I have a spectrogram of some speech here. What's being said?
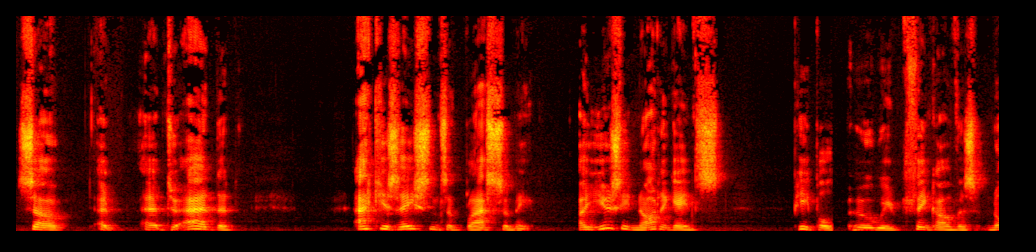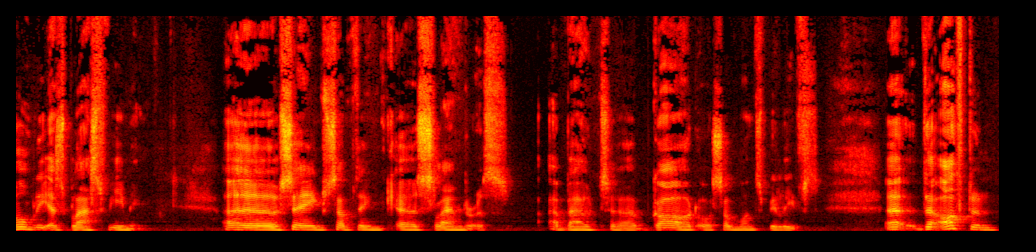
So, uh, uh, to add that accusations of blasphemy are usually not against people who we think of as normally as blaspheming, uh, saying something uh, slanderous about uh, God or someone's beliefs. Uh, they're often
